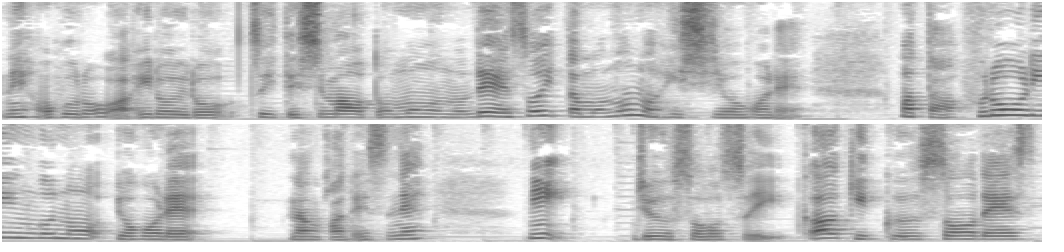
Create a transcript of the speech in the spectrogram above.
ね、お風呂はいろいろついてしまうと思うので、そういったものの皮脂汚れ、またフローリングの汚れなんかですね、に重曹水が効くそうです。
